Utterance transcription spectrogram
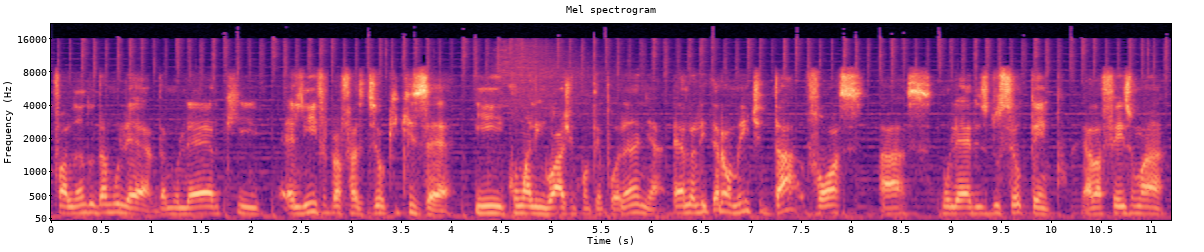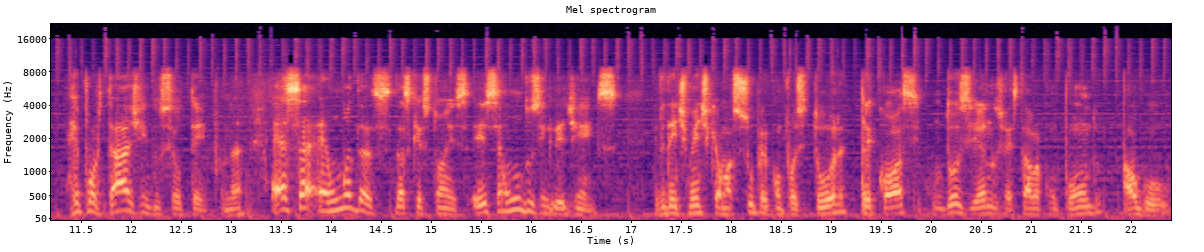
falando da mulher, da mulher que é livre para fazer o que quiser e com uma linguagem contemporânea, ela literalmente dá voz às mulheres do seu tempo. Ela fez uma reportagem do seu tempo, né? Essa é uma das, das questões, esse é um dos ingredientes. Evidentemente que é uma super compositora, precoce, com 12 anos já estava compondo, algo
